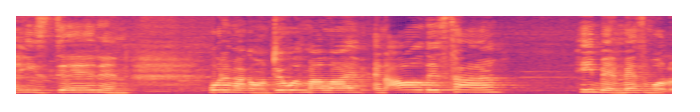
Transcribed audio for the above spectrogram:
he's dead, and what am I gonna do with my life? And all this time, he been messing with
